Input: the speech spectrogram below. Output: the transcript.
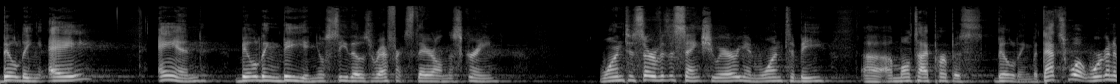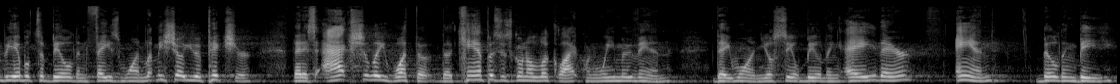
building A and building B. And you'll see those referenced there on the screen. One to serve as a sanctuary and one to be uh, a multi purpose building. But that's what we're going to be able to build in phase one. Let me show you a picture that is actually what the, the campus is going to look like when we move in day one. You'll see building A there and building B.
